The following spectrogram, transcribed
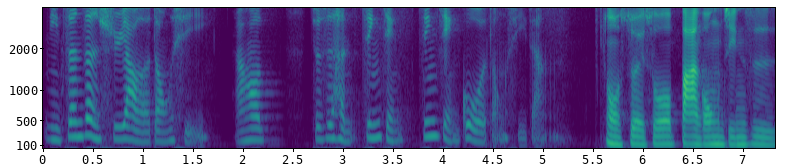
你真正需要的东西，然后就是很精简、精简过的东西这样。哦，所以说八公斤是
